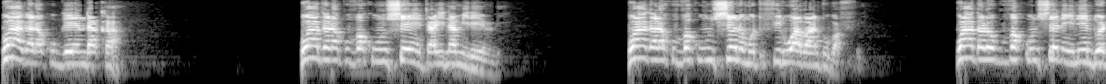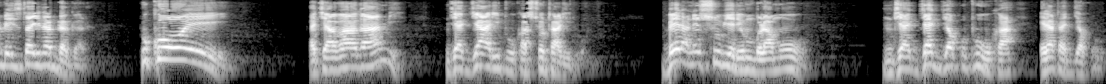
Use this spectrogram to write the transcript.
Twagala kugendaka twagala kuva ku nsi eno etalina mirembe. Twagala kuva ku nsi eno mwe tufiirwa abantu baffe. Twagala okuva ku nsi eno erina endwadde ezitalina ddagala. Tukooye. Akyava agambye nti ajja alituuka so talirwa. Beera n'essuubi eri mu bulamu bwo nti ajja ajja kutuuka era tajja kulwa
